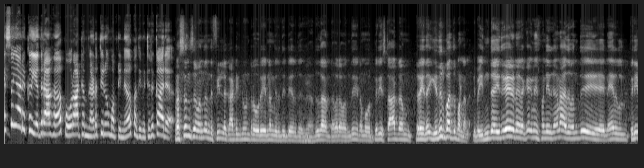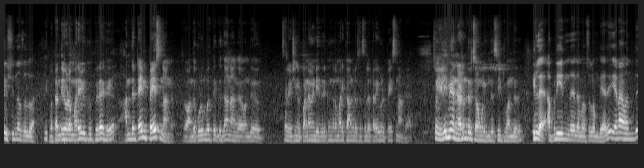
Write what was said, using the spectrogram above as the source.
எஸ்ஐஆருக்கு எதிராக போராட்டம் நடத்தினோம் அப்படின்னு பதிவிட்டிருக்காரு. ப்ரெசன்ஸை வந்து அந்த ஃபீல்டில் காட்டிக்கணுன்ற ஒரு எண்ணம் இருந்துகிட்டே இருந்தது. அதுதான் தவிர வந்து நம்ம ஒரு பெரிய ஸ்டார்டம்ன்ற இதை எதிர்பார்த்து பண்ணலை. இப்போ இந்த இதுவே ரெக்கக்னைஸ் பண்ணியிருக்காங்கன்னா அது வந்து நேரில் பெரிய விஷயம் தான் சொல்லுவேன் இப்போ தந்தையோட மறைவுக்கு பிறகு அந்த டைம் பேசுனாங்க. ஸோ அந்த குடும்பத்துக்கு தான் நாங்கள் வந்து சில விஷயங்கள் பண்ண வேண்டியது இருக்குங்கிற மாதிரி காங்கிரஸ் சில தலைவர்கள் பேசினாங்க. ஸோ எளிமையாக நடந்துருச்சு அவங்களுக்கு இந்த சீட் வந்தது. இல்லை அப்படின்னு நம்ம சொல்ல முடியாது. ஏன்னா வந்து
